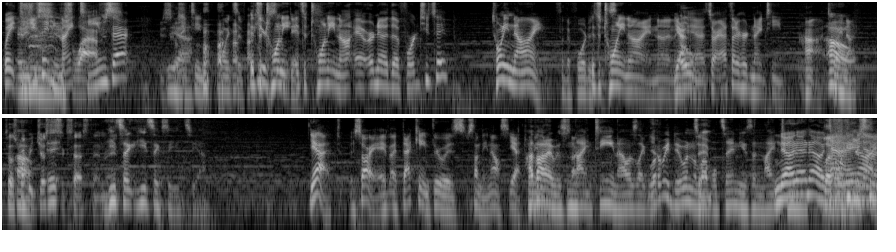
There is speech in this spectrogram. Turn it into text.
Wait, did you just- say 19. Zach? Yeah. 19 points of It's a piercing 20. It's a damage. 29. Or no, the fortitude save. 29 for the fortitude. It's a 29. No, no, no. Yeah. Yeah. Sorry, I thought I heard 19. Uh, Oh. 29. So it's probably Oh, just a success then, right? He su- he succeeds. Yeah, Yeah, t- sorry. If, if that came through as something else, yeah. I thought it was sorry. 19. I was like, what Yeah, are we doing to same. level 10 using 19? No, no, no. level, yeah, using 29,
